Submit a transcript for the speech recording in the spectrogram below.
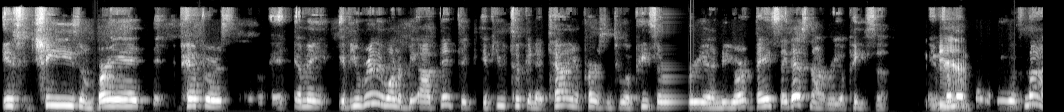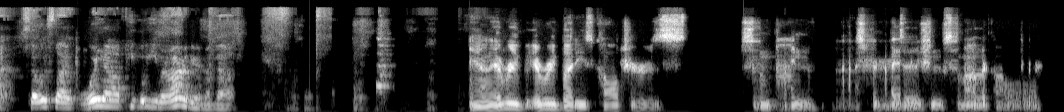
it's cheese and bread, peppers. I mean, if you really want to be authentic, if you took an Italian person to a pizzeria in New York, they'd say that's not real pizza. And Yeah. of it's not. So it's like, what y'all people even arguing about? And every everybody's culture is some kind of bastardization of some other culture,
